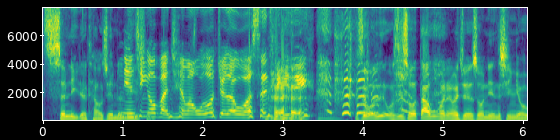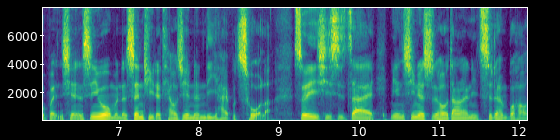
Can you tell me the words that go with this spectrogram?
生理的条件的年轻有本钱吗？我都觉得我身体已经 不是，我是我是说，大部分人会觉得说年轻有本钱，是因为我们的身体的调节能力还不错了。所以其实，在年轻的时候，当然你吃的很不好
